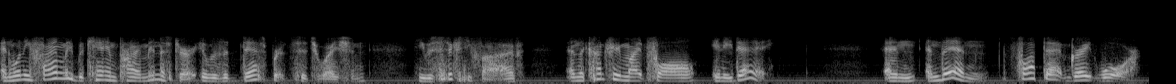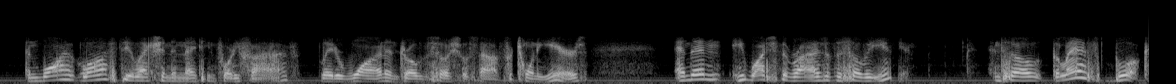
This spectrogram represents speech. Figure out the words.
And when he finally became prime minister, it was a desperate situation. He was 65, and the country might fall any day. And and then fought that great war and wa- lost the election in 1945. Later won and drove the socialists out for 20 years. and then he watched the rise of the Soviet Union. And so the last book,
